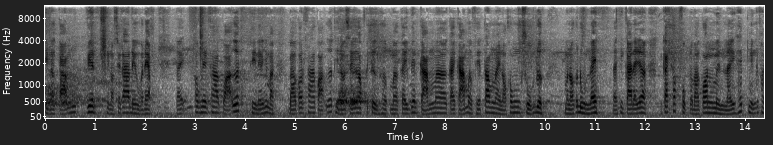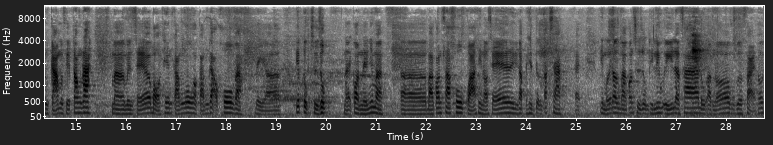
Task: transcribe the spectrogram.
Thì là cám viên thì nó sẽ ra đều và đẹp đấy không nên pha quá ướt. Thì nếu như mà bà con pha quá ướt thì nó sẽ gặp cái trường hợp mà cái viên cám à, cái cám ở phía trong này nó không xuống được mà nó cứ đùn lên. Đấy thì cái đấy là cái cách khắc phục là bà con mình lấy hết những cái phần cám ở phía trong ra mà mình sẽ bỏ thêm cám ngô hoặc cám gạo khô vào để uh, tiếp tục sử dụng. Đấy còn nếu như mà uh, bà con pha khô quá thì nó sẽ gặp hiện tượng tắc sạc đấy thì mới đầu bà con sử dụng thì lưu ý là pha độ ẩm nó vừa phải thôi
